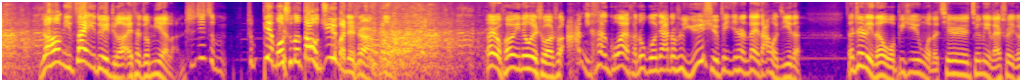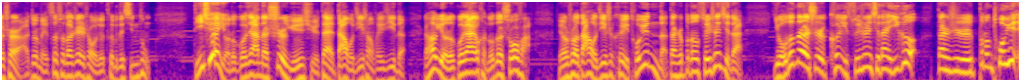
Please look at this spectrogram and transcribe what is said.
然后你再一对折，哎，它就灭了。这这怎么这变魔术的道具吧？这是。但有朋友一定会说说啊，你看国外很多国家都是允许飞机上带打火机的，在这里呢，我必须用我的亲身经历来说一个事儿啊，就每次说到这事儿，我就特别的心痛。的确，有的国家呢是允许带打火机上飞机的，然后有的国家有很多的说法，比如说打火机是可以托运的，但是不能随身携带；有的呢是可以随身携带一个，但是不能托运；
